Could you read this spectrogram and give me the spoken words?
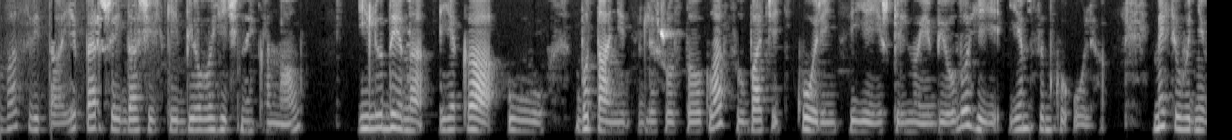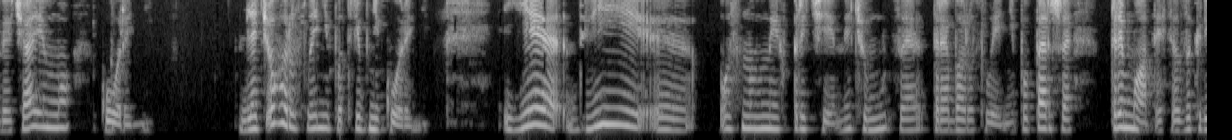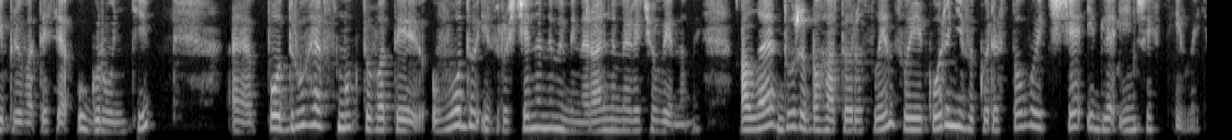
Вас вітає перший Дашівський біологічний канал. І людина, яка у ботаніці для 6 класу бачить корінь цієї шкільної біології, Ємсенко Ольга. Ми сьогодні вивчаємо корені. Для чого рослині потрібні корені? Є дві е, основних причини, чому це треба рослині. По-перше, триматися, закріплюватися у ґрунті. Е, По-друге, всмоктувати воду із розчиненими мінеральними речовинами. Але дуже багато рослин свої корені використовують ще і для інших цілей.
